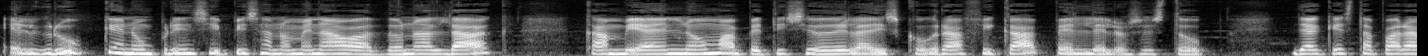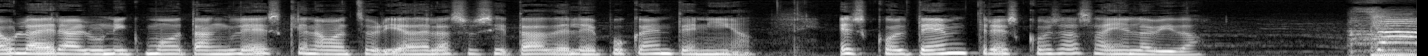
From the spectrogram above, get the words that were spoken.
El grup, que en un principi s'anomenava Donald Duck, canvià el nom a petició de la discogràfica pel de los Stop, ja que aquesta paraula era l'únic mot anglès que la majoria de la societat de l'època entenia. Escoltem Tres coses hay en la vida. Hay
